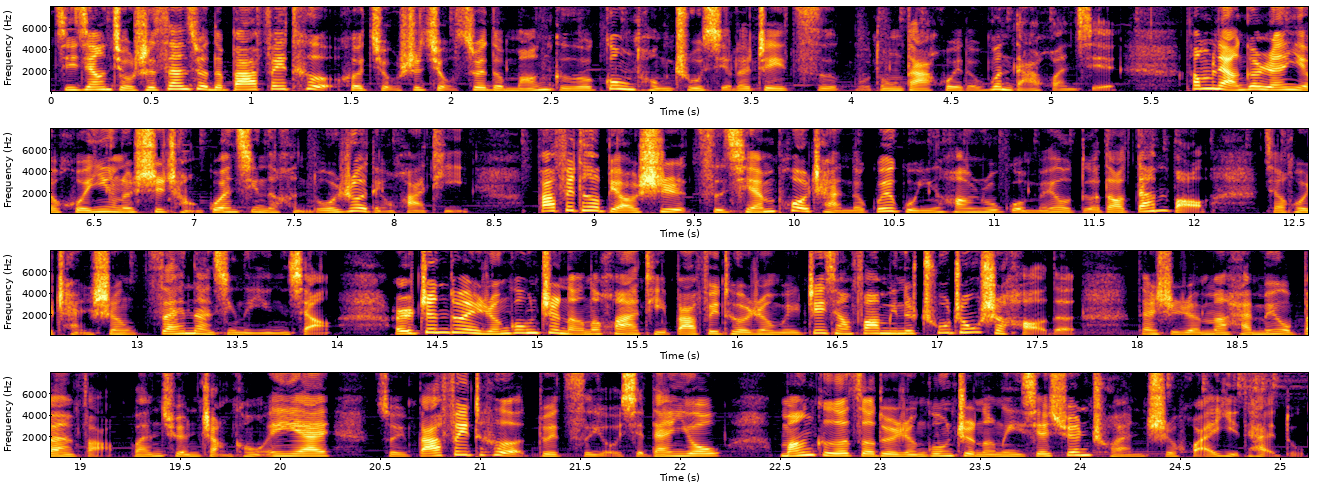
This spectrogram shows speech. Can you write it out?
即将九十三岁的巴菲特和九十九岁的芒格共同出席了这次股东大会的问答环节。他们两个人也回应了市场关心的很多热点话题。巴菲特表示，此前破产的硅谷银行如果没有得到担保，将会产生灾难性的影响。而针对人工智能的话题，巴菲特认为这项发明的初衷是好的，但是人们还没有办法完全掌控 AI，所以巴菲特对此有些担忧。芒格则对人工智能的一些宣传持怀疑态度。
